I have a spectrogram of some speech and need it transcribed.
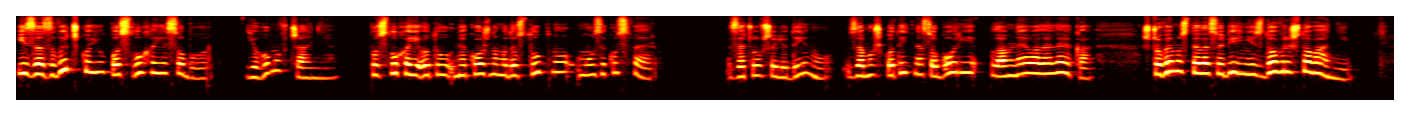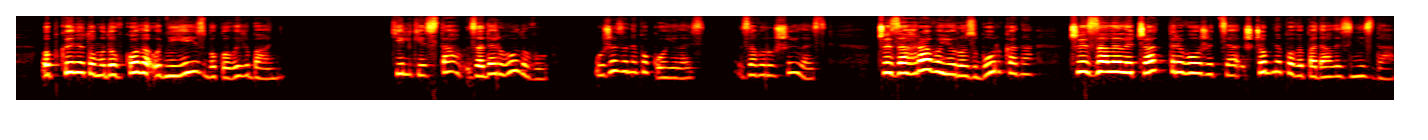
і за звичкою послухає собор, його мовчання, послухає оту не кожному доступну музику сфер. Зачувши людину, замушкотить на соборі плавнева лелека, що вимостила собі гніздо в рештуванні, обкинутому довкола однієї з бокових бань. Тільки став, задер голову, уже занепокоїлась, заворушилась, чи загравою розбуркана, чи залелечат тривожиться, щоб не повипадали з гнізда.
